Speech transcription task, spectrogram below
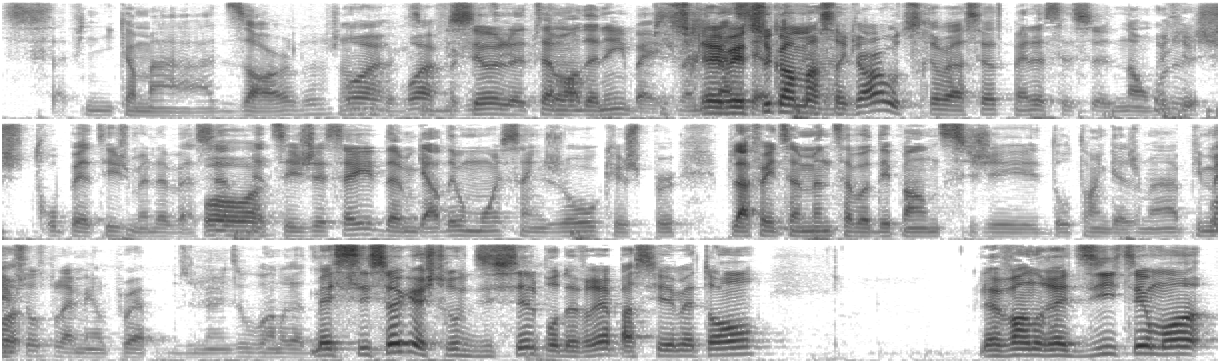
ça finit comme à 10h, là. Genre, Ouais, tu ça, là, à un moment donné, ben. Te à réveilles-tu 7, comme à là. 5h ou tu te réveilles à 7 Mais là, c'est ça. Non, je, je suis trop pété, je me lève à 7. Ouais, ouais. Mais tu sais, j'essaye de me garder au moins 5 jours que je peux. Puis la fin de semaine, ça va dépendre si j'ai d'autres engagements. Puis même Ouais. chose pour la meal prep, du lundi au vendredi. Mais c'est ça que je trouve difficile pour de vrai parce que, mettons, le vendredi, tu sais, moi,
